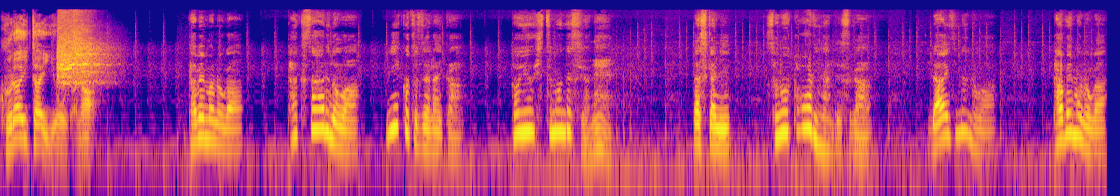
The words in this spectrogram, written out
食らいたいようだな。食べ物がたくさんあるのはいいことじゃないかという質問ですよね。確かにその通りなんですが大事なのは食べ物が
